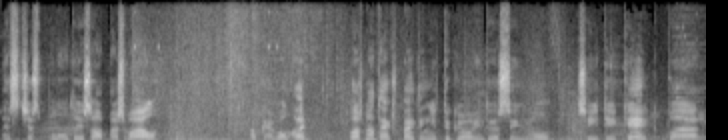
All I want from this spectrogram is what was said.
let's just blow this up as well. Okay, well I was not expecting it to go into a single CT kick, but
